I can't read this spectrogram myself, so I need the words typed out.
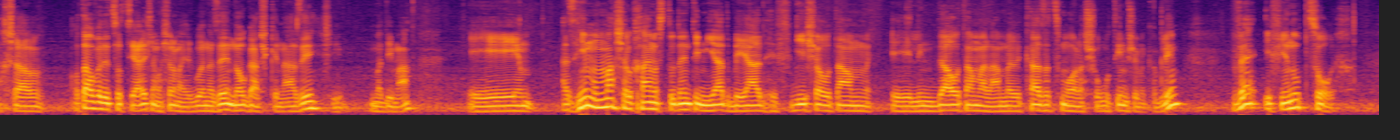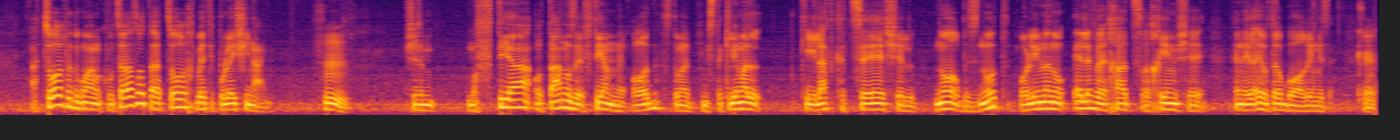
עכשיו, אותה עובדת סוציאלית, למשל מהארגון הזה, נוגה אשכנזי, שהיא מדהימה, אה, אז היא ממש הלכה עם הסטודנטים יד ביד, הפגישה אותם, אה, לימדה אותם על המרכז עצמו, על השירותים שמקבלים, ואפיינו צורך. הצורך, לדוגמה, עם הקבוצה הזאת, היה צורך בטיפולי שיניים. Hmm. שזה מפתיע, אותנו זה הפתיע מאוד, זאת אומרת, מסתכלים על קהילת קצה של נוער בזנות, עולים לנו אלף ואחד צרכים שכנראה יותר בוערים מזה. כן.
